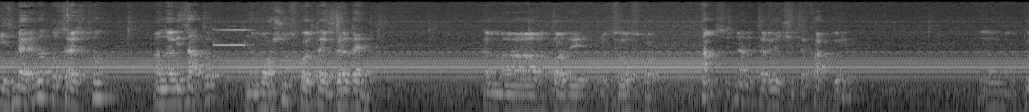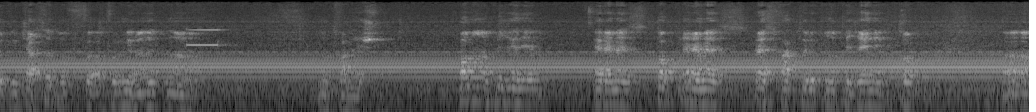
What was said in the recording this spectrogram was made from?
измерена посредством анализатор на мощност, който е вграден към а, този осцилоскоп. Там се измерят различните фактори, а, които участват в формирането на, на това нещо. Подно напрежение, РМС, ток РМС, прес фактори по напрежение, ток, а,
